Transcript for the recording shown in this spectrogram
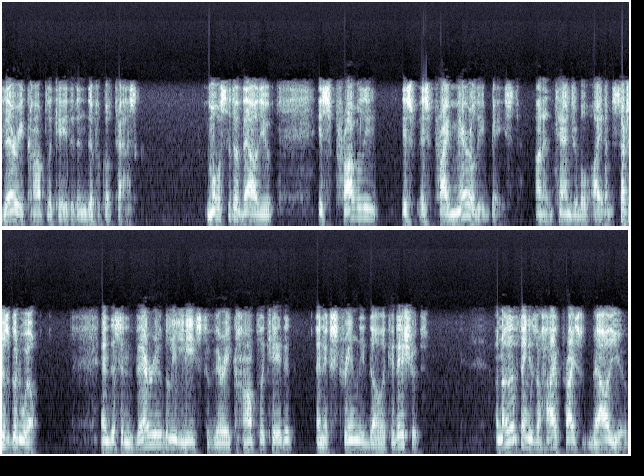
very complicated and difficult task. Most of the value is probably is, is primarily based on intangible items such as goodwill and this invariably leads to very complicated and extremely delicate issues. Another thing is a high price value,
